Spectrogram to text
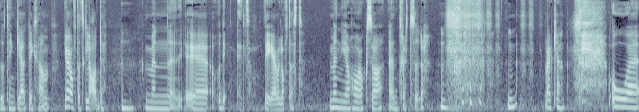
då tänker jag att liksom, jag är oftast glad. Mm. Men, eh, och det, det är jag väl oftast. Men jag har också en trött sida. Mm. Verkligen. Och eh,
